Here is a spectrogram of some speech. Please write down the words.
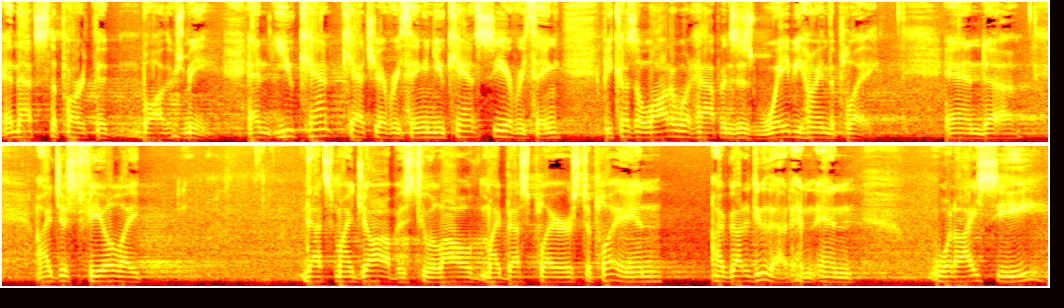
And that's the part that bothers me. And you can't catch everything and you can't see everything because a lot of what happens is way behind the play. And uh, I just feel like that's my job is to allow my best players to play and I've got to do that. And, and what I see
